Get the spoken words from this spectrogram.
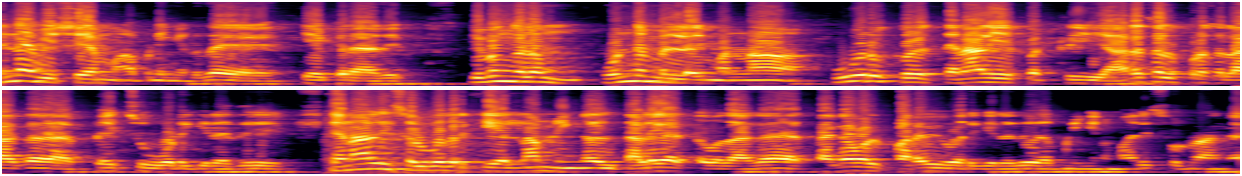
என்ன விஷயம் அப்படிங்கிறத கேட்கிறாரு இவங்களும் ஒண்ணுமில்லை மன்னா ஊருக்குள் தெனாலியை பற்றி அரசல் புரசலாக பேச்சு ஓடுகிறது. தெனாலி சொல்வதற்கு எல்லாம் நீங்கள் தலையாட்டுவதாக தகவல் பரவி வருகிறது அப்படிங்கிற மாதிரி சொல்றாங்க.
